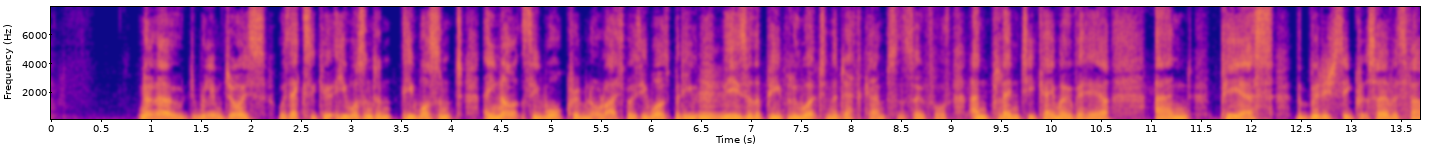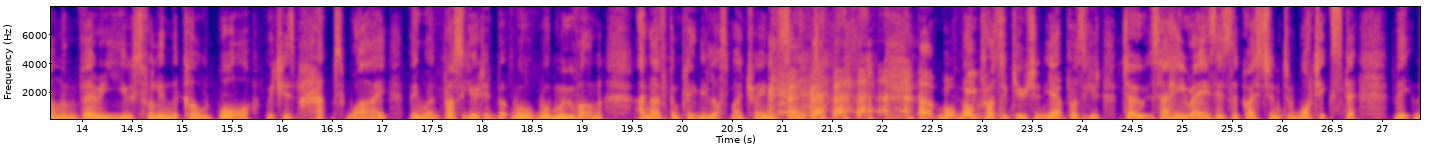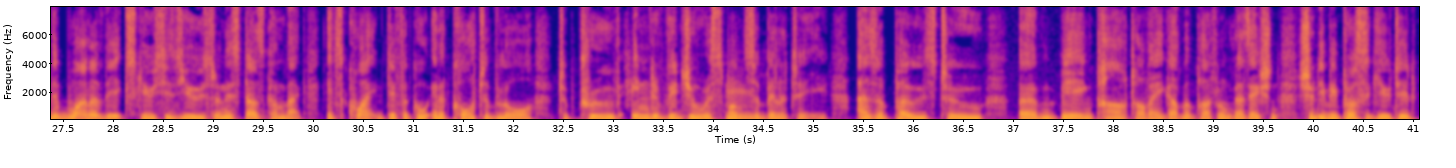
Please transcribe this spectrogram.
No, no. William Joyce was executed. He wasn't an, he wasn't a Nazi war criminal. I suppose he was, but he, mm. these are the people who worked in the death camps and so forth. And plenty came over here. And P.S. The British Secret Service found them very useful in the Cold War, which is perhaps why they weren't prosecuted. But we'll we'll move on. And I've completely lost my train of thought. uh, we, oh, prosecution. Yeah, prosecution. So so he raises the question to what extent the, the one of the excuses used, and this does come back. It's quite difficult in a court of law to prove individual responsibility mm. as opposed to um, being part of a government, part of an organisation. Should he be prosecuted?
